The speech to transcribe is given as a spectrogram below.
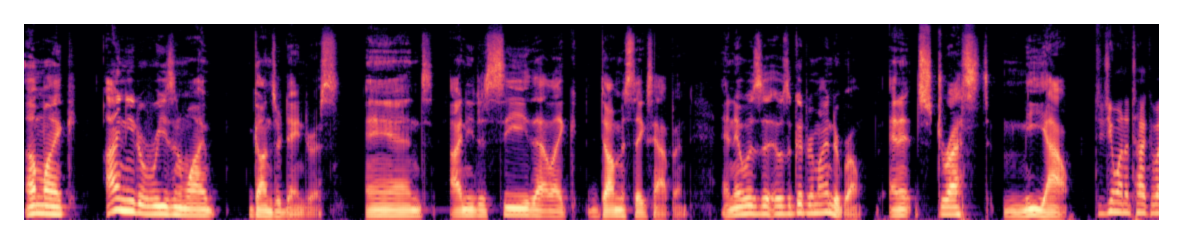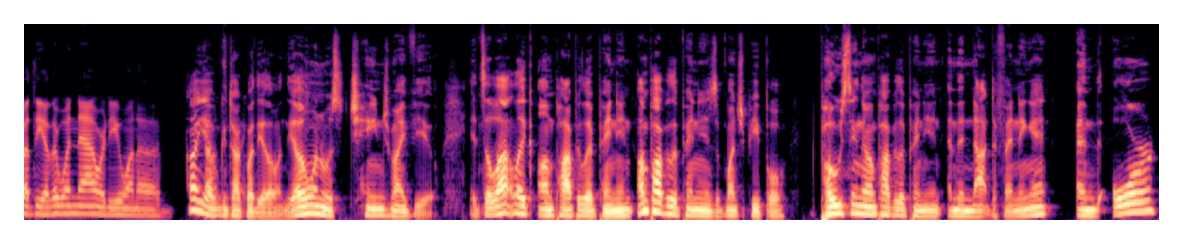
I'm like, I need a reason why guns are dangerous, and I need to see that like dumb mistakes happen. And it was it was a good reminder, bro. And it stressed me out. Did you want to talk about the other one now, or do you want to? Oh yeah, we can talk about the other one. The other one was change my view. It's a lot like unpopular opinion. Unpopular opinion is a bunch of people posting their unpopular opinion and then not defending it, and or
